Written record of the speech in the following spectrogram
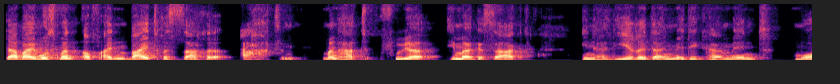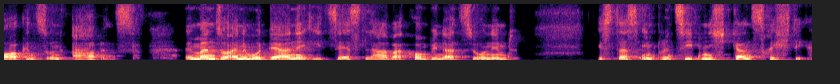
Dabei muss man auf eine weitere Sache achten. Man hat früher immer gesagt, inhaliere dein Medikament morgens und abends. Wenn man so eine moderne ICS-Laber-Kombination nimmt, ist das im Prinzip nicht ganz richtig.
